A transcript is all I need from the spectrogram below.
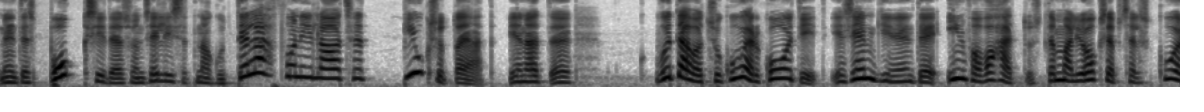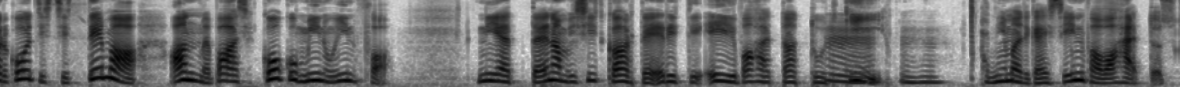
nendes boksides on sellised nagu telefonilaadsed piuksutajad ja nad äh, võtavad su QR koodid ja see ongi nende infovahetus, temal jookseb sellest QR koodist siis tema andmebaasi kogu minu info nii et enam visiitkaarte eriti ei vahetatudki. Mm. -hmm et niimoodi käis see infovahetus.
